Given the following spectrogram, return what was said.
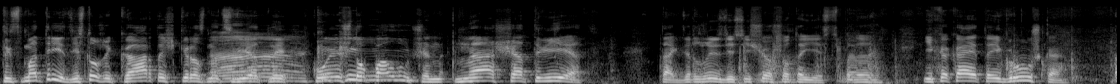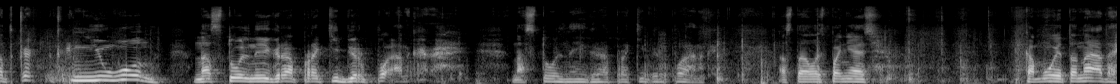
ты смотри, здесь тоже карточки разноцветные, А, кое-что получен. Наш ответ. Так, держи, здесь еще что-то есть. И какая-то игрушка. От как неон. Настольная игра про киберпанк. Настольная игра про киберпанк. Осталось понять, кому это надо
